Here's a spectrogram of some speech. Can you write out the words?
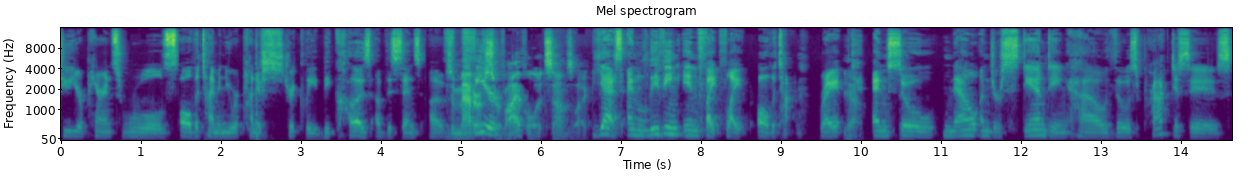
to your parents' rules all the time, and you were punished strictly because of the sense of. It was a matter fear. of survival. It sounds like yes, and living in fight flight all the time right? Yeah. And so yeah. now understanding how those practices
